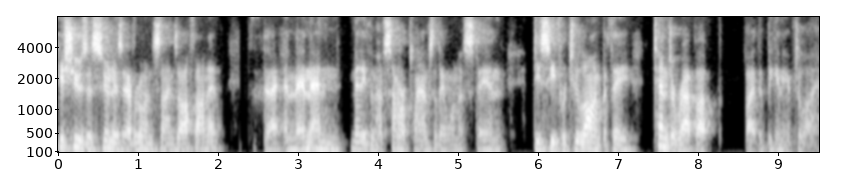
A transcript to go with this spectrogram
issues as soon as everyone signs off on it. And then and many of them have summer plans, so they want to stay in DC for too long, but they tend to wrap up by the beginning of July.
